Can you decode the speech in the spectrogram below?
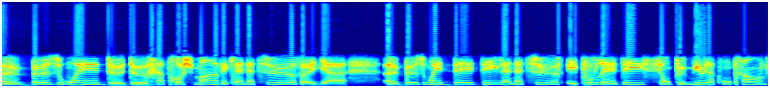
un besoin de, de rapprochement avec la nature. Il y a un besoin d'aider la nature. Et pour l'aider, si on peut mieux la comprendre,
